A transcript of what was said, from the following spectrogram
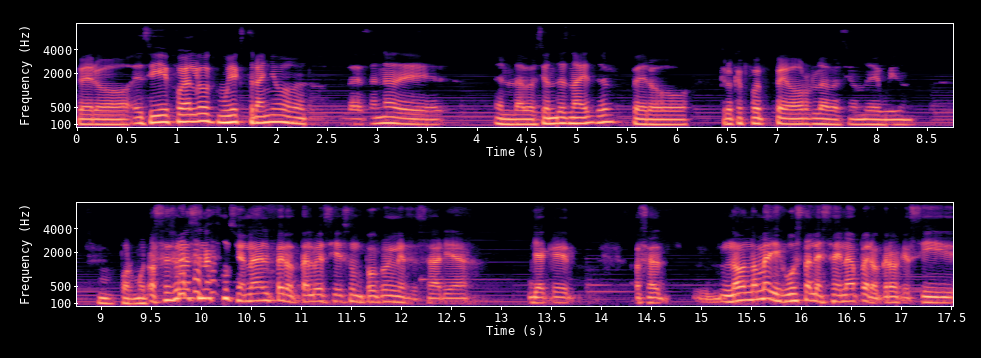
Pero eh, sí, fue algo muy extraño la escena de en la versión de Snyder, pero creo que fue peor la versión de Whedon. Por mucho. O sea, es una escena funcional, pero tal vez sí es un poco innecesaria, ya que, o sea, no, no me disgusta la escena, pero creo que sí,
